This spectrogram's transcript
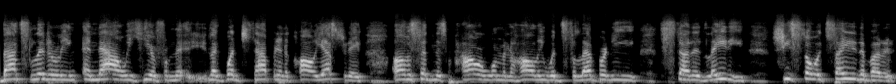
that's literally, and now we hear from the, like what just happened in a call yesterday. All of a sudden, this power woman, Hollywood celebrity studded lady, she's so excited about it.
